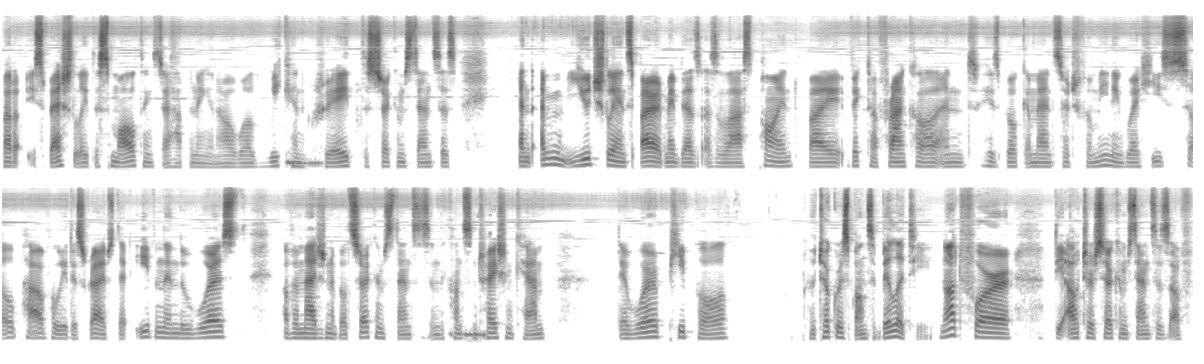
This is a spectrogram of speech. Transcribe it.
but especially the small things that are happening in our world. We can mm-hmm. create the circumstances and I'm hugely inspired, maybe as, as a last point, by Viktor Frankl and his book A Man's Search for Meaning, where he so powerfully describes that even in the worst of imaginable circumstances in the mm-hmm. concentration camp, there were people who took responsibility, not for the outer circumstances of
